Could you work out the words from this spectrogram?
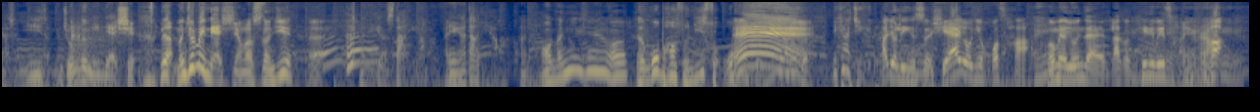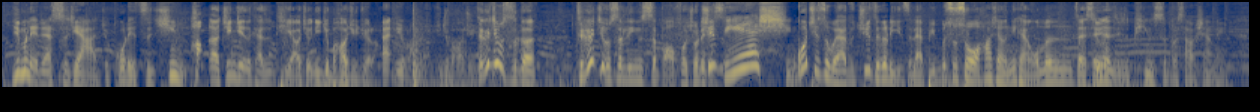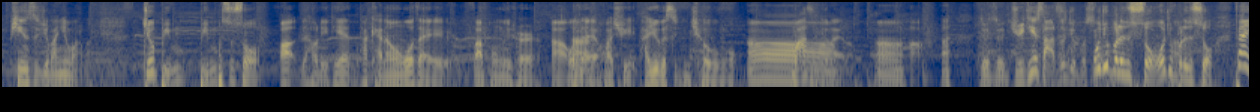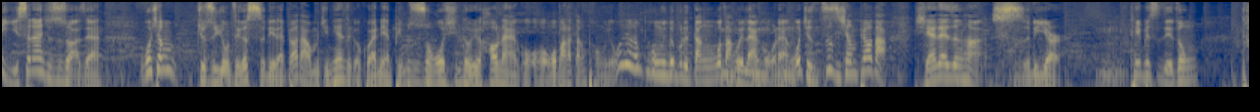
人家说你这么久都没联系，你这么久没联系杨老师了，你，哎，你给杨老师打电话嘛，那你给他打个电话。哦，那你先哦。呃我不好说，你说，我不好说，哎你看这个，他就临时先约你喝茶，后面约你在哪个 KTV 唱一下哈。你们那段时间啊，就裹得之紧。好，然后紧接着开始提要求，你就不好拒绝了。哎，你不好你就不好拒绝这个就是个，这个就是临时抱佛脚的其实典型。我其实为啥子举这个例子呢？并不是说好像你看我们在社会虽然，这是平时不烧香的，平时就把你忘了。就并并不是说啊，然后那天他看到我在发朋友圈儿啊，我在滑雪，他有个事情求我，哦马上就来了。嗯，好啊，就就具体啥子就不说，我就不能说，我就不能说。反正意思呢，就是说啥子？我想就是用这个事例来表达我们今天这个观念，并不是说我心头有好难过，我把他当朋友，我觉得朋友都不能当，我咋会难过呢？我就只是想表达，现在人哈势利眼儿，嗯，特别是这种。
